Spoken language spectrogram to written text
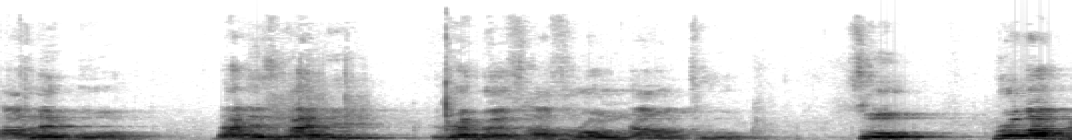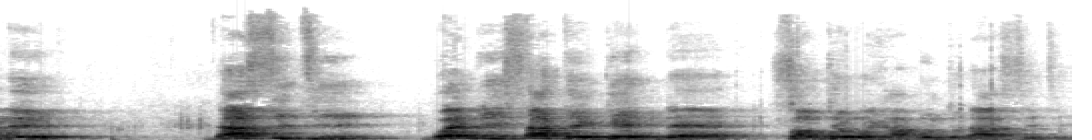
Aleppo. That is where the rebels has run now to. So probably that city, when they start again there, something will happen to that city.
